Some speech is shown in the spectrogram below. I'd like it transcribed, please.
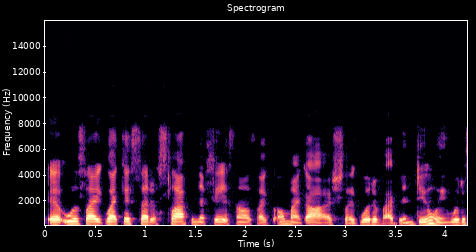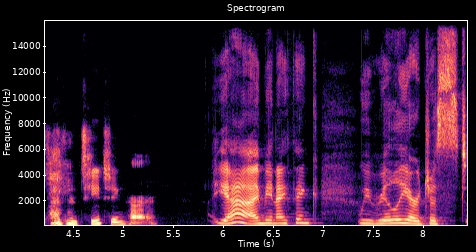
it was like like I said a slap in the face and I was like, "Oh my gosh, like what have I been doing? What have I been teaching her?" Yeah, I mean, I think we really are just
